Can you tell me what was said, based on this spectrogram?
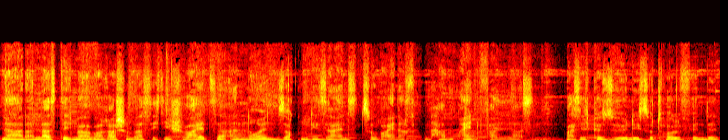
Na, dann lass dich mal überraschen, was sich die Schweizer an neuen Sockendesigns zu Weihnachten haben einfallen lassen. Was ich persönlich so toll finde,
